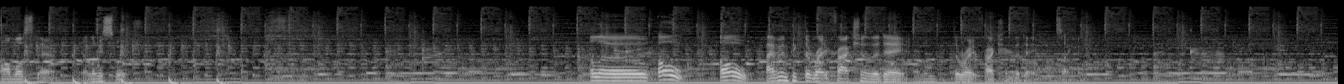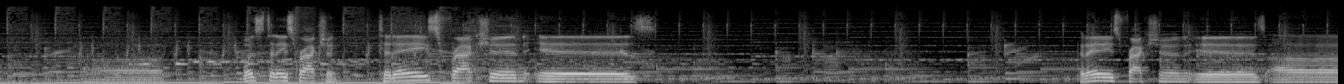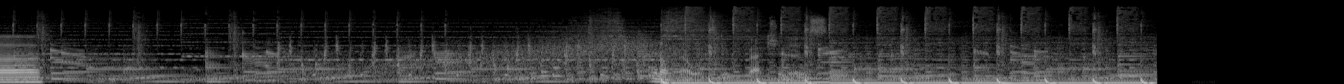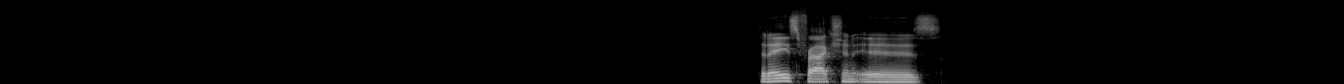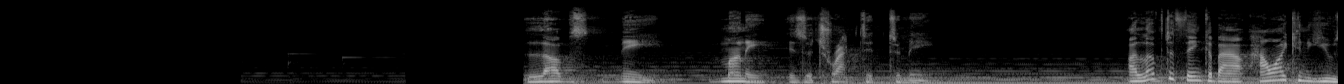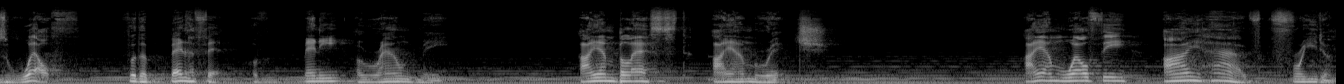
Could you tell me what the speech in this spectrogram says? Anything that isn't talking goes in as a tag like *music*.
almost there. Let me switch. Hello. Oh, oh, I haven't picked the right fraction of the day. I haven't the right fraction of the day. One second. Uh, what's today's fraction? Today's fraction is... Today's fraction is, uh... Today's fraction is loves me. Money is attracted to me. I love to think about how I can use wealth for the benefit of many around me. I am blessed. I am rich. I am wealthy. I have freedom.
